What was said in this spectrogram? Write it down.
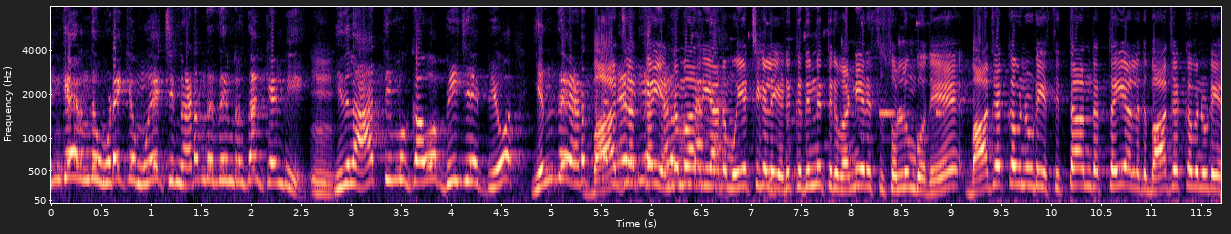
எங்க இருந்து உடைக்க முயற்சி நடந்ததுன்றதுதான் கேள்வி. இதுல அதிமுகவோ பிஜேபியோ எந்த இடத்துல பாஜக என்ன? மாதிரியான முயற்சிகளை எடுக்குதுன்னு திரு வன்னியரசு சொல்லும் போதே பாஜகவினுடைய சித்தாந்தத்தை அல்லது பாஜகவினுடைய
